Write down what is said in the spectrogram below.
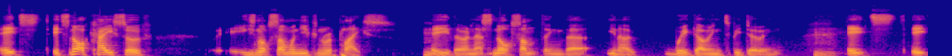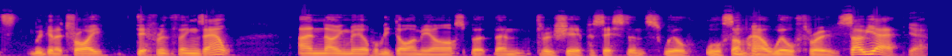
it's it's not a case of he's not someone you can replace mm. either, and that's not something that you know we're going to be doing. Mm. It's it's we're going to try different things out and knowing me, I'll probably die on my ass, but then through sheer persistence, we'll we'll somehow will through. So yeah, yeah.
